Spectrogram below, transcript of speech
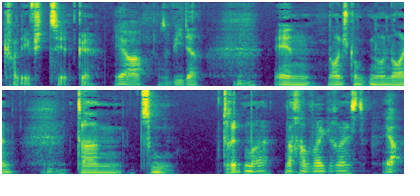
qualifiziert, gell? Ja. Also wieder mhm. in 9 Stunden 09. Mhm. Dann zum dritten Mal nach Hawaii gereist. Ja.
